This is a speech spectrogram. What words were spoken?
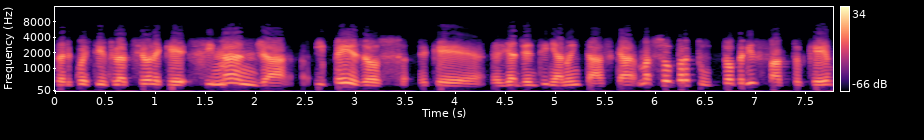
per questa inflazione che si mangia i pesos che gli argentini hanno in tasca, ma soprattutto per il fatto che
